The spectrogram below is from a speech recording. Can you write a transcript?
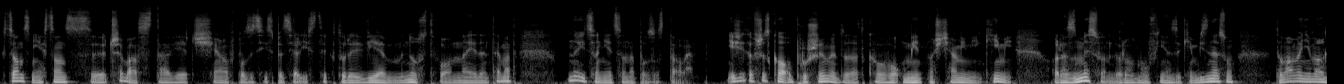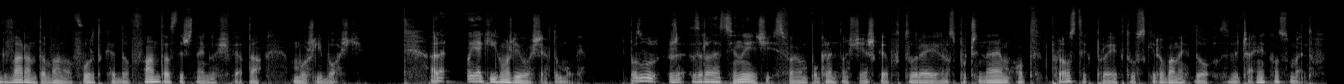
Chcąc, nie chcąc, trzeba stawiać się w pozycji specjalisty, który wie mnóstwo na jeden temat, no i co nieco na pozostałe. Jeśli to wszystko opruszymy dodatkowo umiejętnościami miękkimi oraz zmysłem do rozmów językiem biznesu, to mamy niemal gwarantowaną furtkę do fantastycznego świata możliwości. Ale o jakich możliwościach tu mówię? Pozwól, że zrelacjonuję Ci swoją pokrętną ścieżkę, w której rozpoczynałem od prostych projektów skierowanych do zwyczajnych konsumentów.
